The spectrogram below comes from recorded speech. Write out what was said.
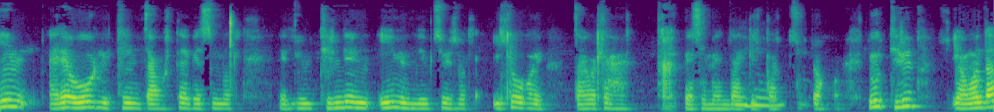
ийм арай өөр нэг тийм завгартай байсан бол яг тэрнээ ийм юм нэмсэн бол илүү гоё загварлаа хатах байсан юм байна гэж бодсон жоохон. Нүг тэр нь яванда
